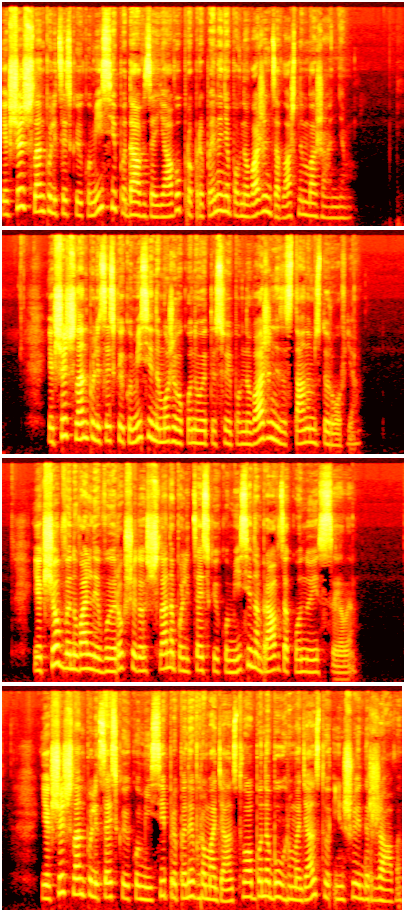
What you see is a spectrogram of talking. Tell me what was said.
якщо член поліцейської комісії подав заяву про припинення повноважень за власним бажанням. Якщо член поліцейської комісії не може виконувати свої повноваження за станом здоров'я. Якщо обвинувальний вирок щодо члена поліцейської комісії набрав законної сили. Якщо член поліцейської комісії припинив громадянство або набув громадянство іншої держави.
